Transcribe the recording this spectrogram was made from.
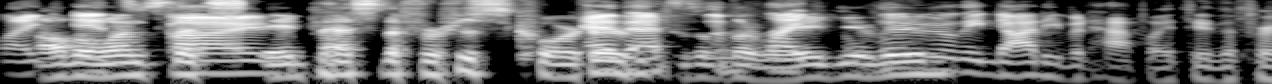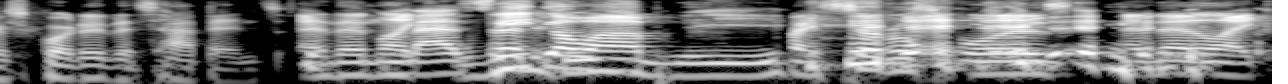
Like all the it's ones that fine. stayed past the first quarter and that's because of the, the like rain. You mean? literally not even halfway through the first quarter this happens and then like Matt we go up we?" by several scores and then like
